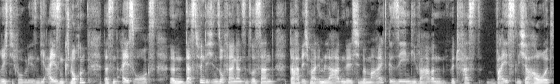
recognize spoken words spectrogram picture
richtig vorgelesen. Die Eisenknochen, das sind Eisorks. Ähm, das finde ich insofern ganz interessant. Da habe ich mal im Laden welche bemalt gesehen. Die waren mit fast weißlicher Haut,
